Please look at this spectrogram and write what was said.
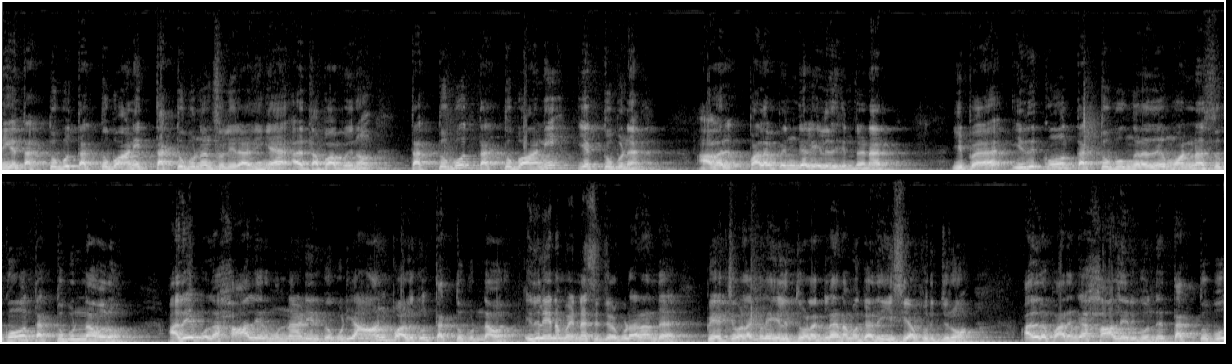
நீங்கள் தக்துபு தக்துபானி தக்துபுனன்னு சொல்லிடாதீங்க. அது தப்பாக போயிடும். தக்துபு தக்துபானி எக்துபுன. அவள் பல பெண்கள் எழுதுகின்றனர். இப்போ இதுக்கும் தக்துபுங்கிறது மொன்னஸுக்கும் தக்துபுன்னு தான் வரும். அதே போல் ஹாலிர் முன்னாடி இருக்கக்கூடிய ஆண்பாலுக்கும் தக்துபுன்னு தான் வரும். இதுலேயே நம்ம என்ன செஞ்சிடக்கூடாது? அந்த பேச்சு வழக்கில் எழுத்து வழக்கில் நமக்கு அது ஈஸியாக புரிஞ்சிடும் அதில் பாருங்கள் ஹாலிருக்கு வந்து தக்துபு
